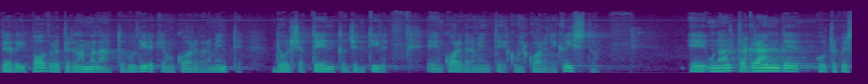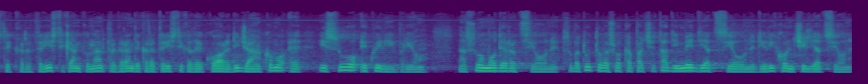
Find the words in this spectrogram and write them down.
per il povero e per l'ammalato, vuol dire che ha un cuore veramente dolce, attento, gentile, è un cuore veramente come il cuore di Cristo. E un'altra grande, oltre a queste caratteristiche, anche un'altra grande caratteristica del cuore di Giacomo è il suo equilibrio, la sua moderazione, soprattutto la sua capacità di mediazione, di riconciliazione.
